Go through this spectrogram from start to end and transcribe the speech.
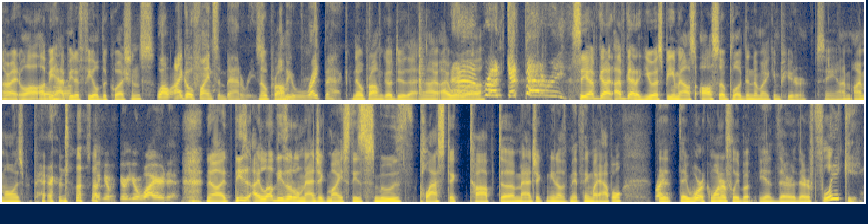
All right. Well, I'll, I'll be happy to field the questions while I go find some batteries. No problem. I'll be right back. No problem. Go do that, and I, I will uh, run. Get batteries. See, I've got I've got a USB mouse also plugged into my computer. See, I'm I'm always prepared. so you're, you're you're wired in. No, I, these I love these little magic mice. These smooth plastic topped uh, magic, you know, thing by Apple. Right. They, they, work wonderfully, but yeah, they're they're flaky.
